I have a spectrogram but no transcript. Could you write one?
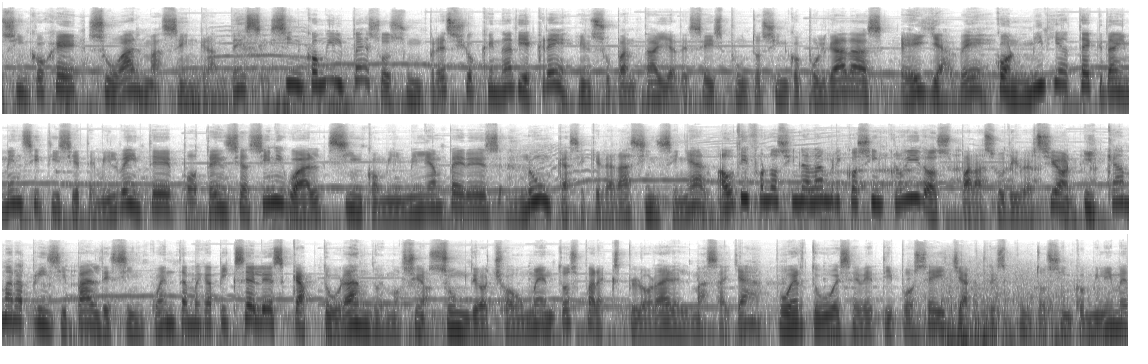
5G, su alma se engrandece. 5 mil pesos, un precio que nadie cree. En su pantalla de 6.5 pulgadas, ella ve. Con MediaTek Dimensity 7020, potencia sin igual, 5000 mAh, nunca se quedará sin señal. Audífonos inalámbricos incluidos para su diversión. Y cámara principal de 50 megapíxeles capturando emoción. Zoom de 8 aumentos para explorar el más allá. Puerto USB tipo 6, jack 3.5 mm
